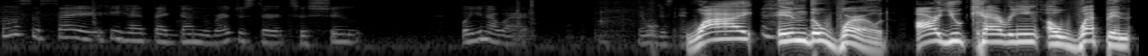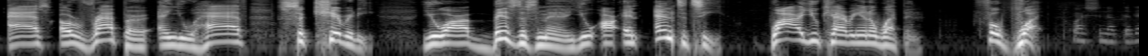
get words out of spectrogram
Who's to say he had that gun registered to shoot? Well, you know what? Let me just. End. Why in the world are you carrying a weapon as a rapper and you have security? You are a businessman. You are an entity. Why are you carrying a weapon? For what? Question of the day.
